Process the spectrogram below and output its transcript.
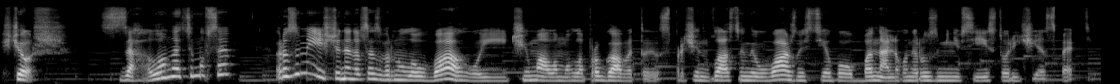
Що ж, загалом на цьому все. Розумію, що не на все звернула увагу і чимало могла прогавити з причин власної неуважності або банального нерозуміння всієї історії чи аспектів.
